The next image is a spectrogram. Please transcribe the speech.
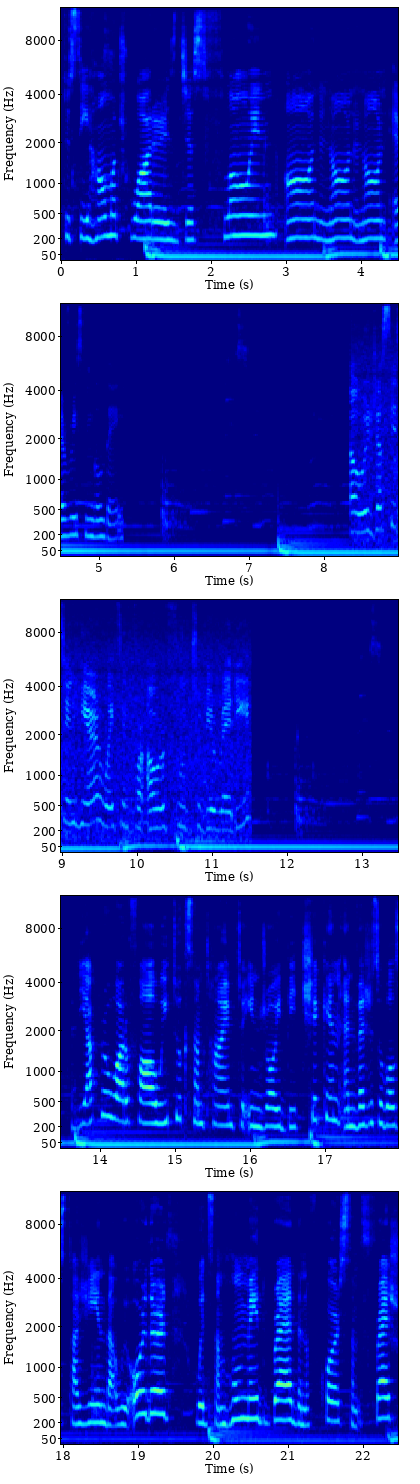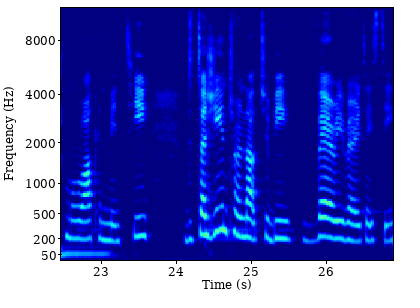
to see how much water is just flowing on and on and on every single day. We're just sitting here waiting for our food to be ready. At the upper waterfall, we took some time to enjoy the chicken and vegetables tagine that we ordered with some homemade bread and of course some fresh Moroccan mint tea. The tagine turned out to be very, very tasty.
